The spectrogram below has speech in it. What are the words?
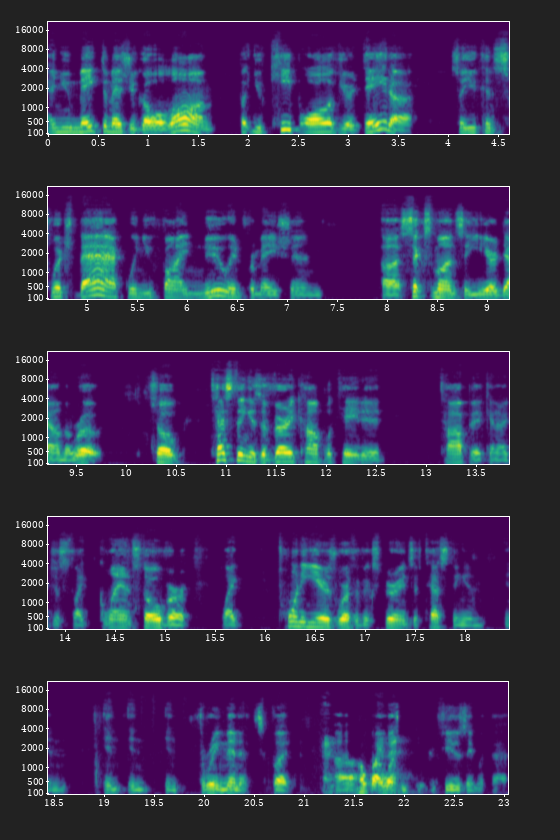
And you make them as you go along, but you keep all of your data so you can switch back when you find new information uh, six months, a year down the road. So testing is a very complicated topic, and I just like glanced over like 20 years worth of experience of testing in in in in, in three minutes. But I uh, hope I wasn't confusing with that.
